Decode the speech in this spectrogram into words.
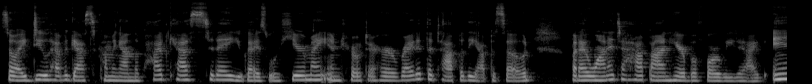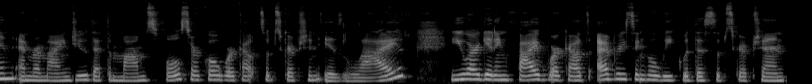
So, I do have a guest coming on the podcast today. You guys will hear my intro to her right at the top of the episode, but I wanted to hop on here before we dive in and remind you that the Moms Full Circle workout subscription is live. You are getting five workouts every single week with this subscription.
